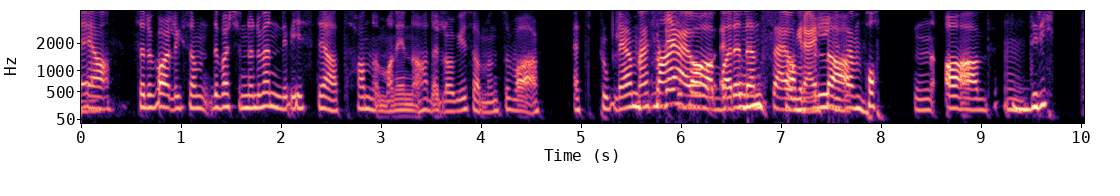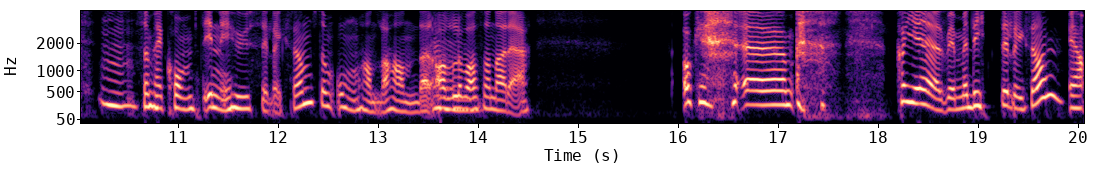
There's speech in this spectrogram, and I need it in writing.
Ja. Så det var liksom Det var ikke nødvendigvis det at han og Manina hadde ligget sammen, som var et problem. Nei, for det er jo- var et bare den samla liksom. potten av dritt Mm. som har kommet inn i huset, liksom, som omhandla han, der Mm. alle var sånn derre OK, um, hva gjør vi med dette, liksom? Ja.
